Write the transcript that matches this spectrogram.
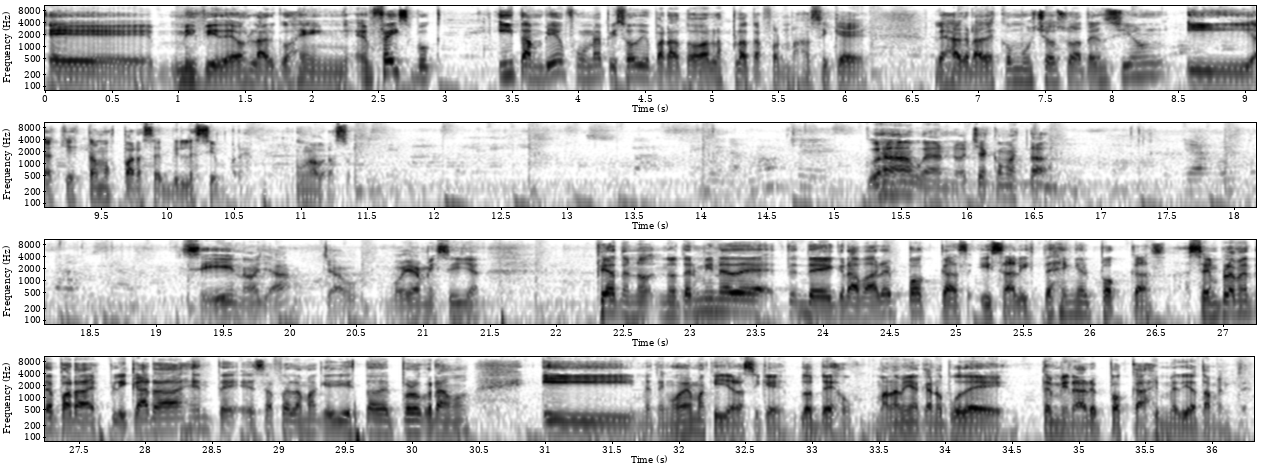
eh, mis videos largos en, en Facebook. Y también fue un episodio para todas las plataformas. Así que les agradezco mucho su atención y aquí estamos para servirles siempre. Un abrazo. Ah, buenas noches, ¿cómo estás? Ya puedes pasar a tu silla. Sí, no, ya, ya voy a mi silla. Fíjate, no, no terminé de, de, grabar el podcast y saliste en el podcast. Simplemente para explicar a la gente, esa fue la maquillista del programa. Y me tengo que maquillar, así que los dejo. Mala mía que no pude terminar el podcast inmediatamente.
